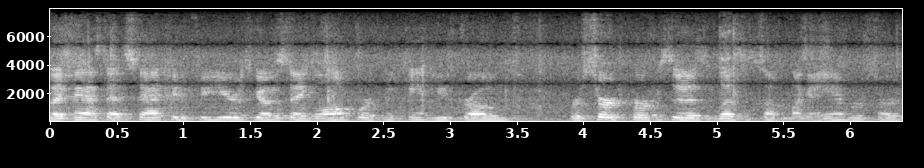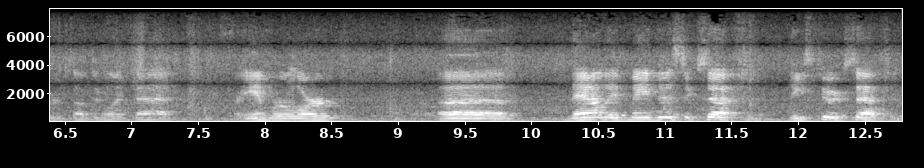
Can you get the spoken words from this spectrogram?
they passed that statute a few years ago saying law enforcement can't use drones for search purposes unless it's something like an Amber search or something like that, or Amber Alert. Uh, now they've made this exception, these two exceptions.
